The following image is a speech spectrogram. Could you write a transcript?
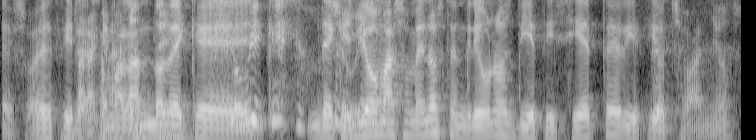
Eso, es decir, Para estamos la hablando de que, de que yo más o menos tendría unos 17, 18 años.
